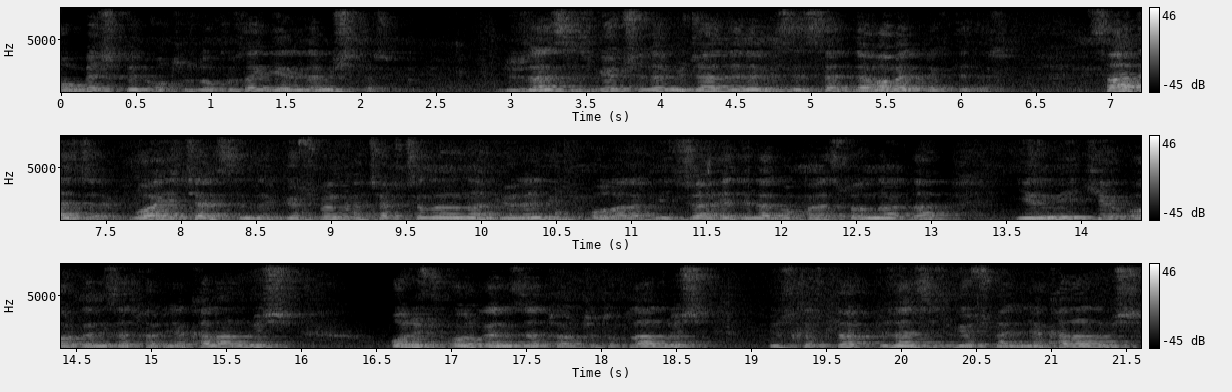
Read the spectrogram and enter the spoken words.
15.039'a gerilemiştir. Düzensiz göç ile mücadelemiz ise devam etmektedir. Sadece bu ay içerisinde göçmen kaçakçılığına yönelik olarak icra edilen operasyonlarda 22 organizatör yakalanmış, 13 organizatör tutuklanmış, 144 düzensiz göçmen yakalanmış,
